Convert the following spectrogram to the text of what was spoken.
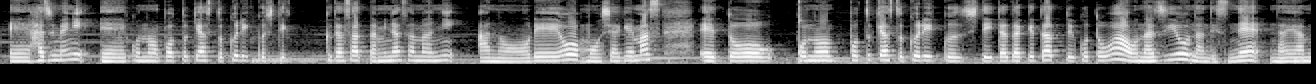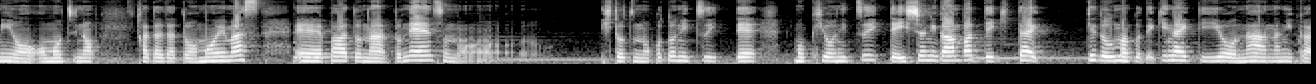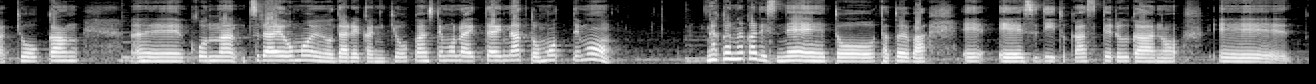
えー、はじめに、えー、このポッドキャストクリックしてくださった皆様に、あの、お礼を申し上げます。えっ、ー、と、このポッドキャストクリックしていただけたということは同じようなんですね。悩みをお持ちの方だと思います。えー、パートナーとね、その、一つのことについて、目標について一緒に頑張っていきたいけどうまくできないっていうような何か共感、えー、こんな辛い思いを誰かに共感してもらいたいなと思っても、なかなかですね、えっ、ー、と、例えば、え ASD とかアスペルガーの、えー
